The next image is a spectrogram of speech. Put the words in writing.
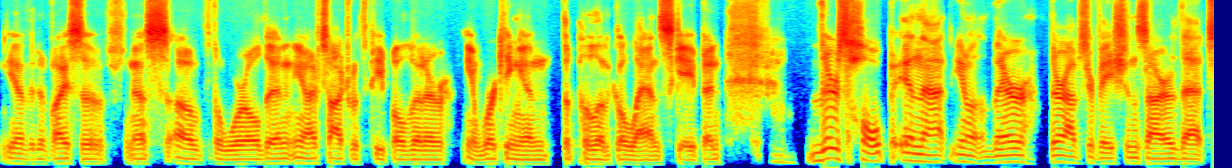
Yeah the divisiveness of the world. And you know i've talked with people that are you know working in the political landscape and there's hope in that you know their their observations are that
